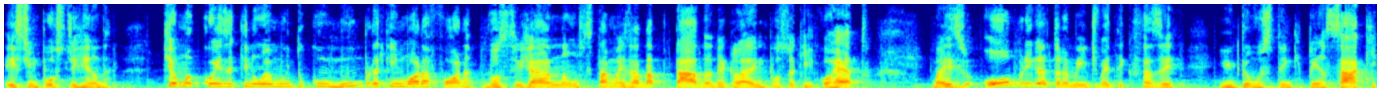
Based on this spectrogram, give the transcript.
esse imposto de renda, que é uma coisa que não é muito comum para quem mora fora. Você já não está mais adaptado a declarar imposto aqui, correto? Mas obrigatoriamente vai ter que fazer. Então você tem que pensar que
